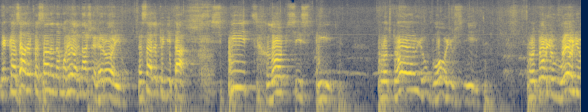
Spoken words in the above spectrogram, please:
Як казали, писали на могилах наших героїв, писали тоді так. Спіть, хлопці, спіть, про долю волю сніть, про долю волю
